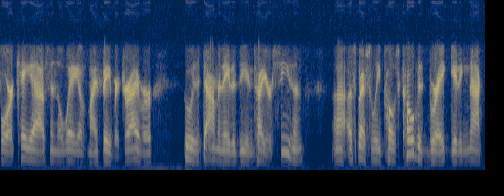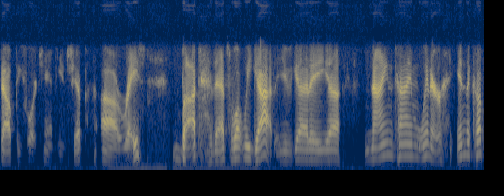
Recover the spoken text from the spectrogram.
for chaos in the way of my favorite driver, who has dominated the entire season, uh, especially post-COVID break, getting knocked out before championship uh, race. But that's what we got. You've got a uh, nine-time winner in the Cup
